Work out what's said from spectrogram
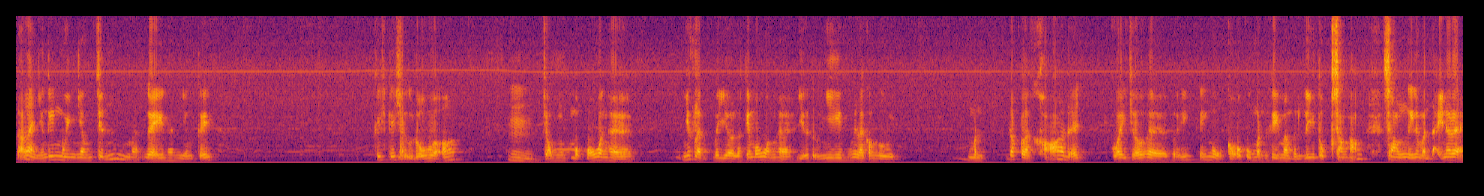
đó là những cái nguyên nhân chính mà gây nên những cái cái cái sự đổ vỡ ừ. trong một mối quan hệ nhất là bây giờ là cái mối quan hệ giữa tự nhiên với lại con người mình rất là khó để quay trở về với cái nguồn cội của mình khi mà mình liên tục sân hận sân nghĩa là mình đẩy nó ra.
